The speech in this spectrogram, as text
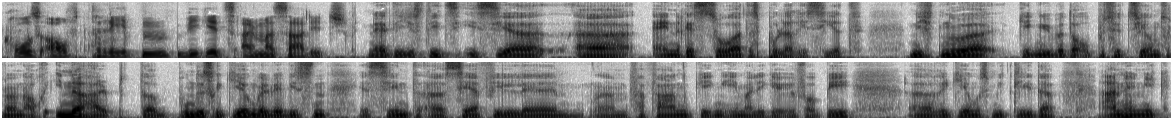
groß auftreten. Wie geht's Alma Sadic? Naja, die Justiz ist ja äh, ein Ressort, das polarisiert nicht nur gegenüber der Opposition, sondern auch innerhalb der Bundesregierung, weil wir wissen, es sind äh, sehr viele ähm, Verfahren gegen ehemalige ÖVP-Regierungsmitglieder äh, anhängig.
